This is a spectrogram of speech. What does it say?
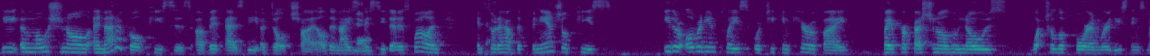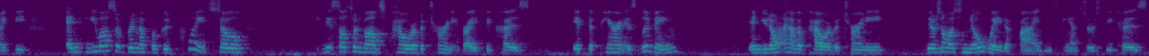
the emotional and medical pieces of it as the adult child. And I, yeah. I see that as well. And and yeah. so to have the financial piece either already in place or taken care of by by a professional who knows what to look for and where these things might be. And you also bring up a good point. So this also involves power of attorney, right? Because if the parent is living and you don't have a power of attorney, there's almost no way to find these answers because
